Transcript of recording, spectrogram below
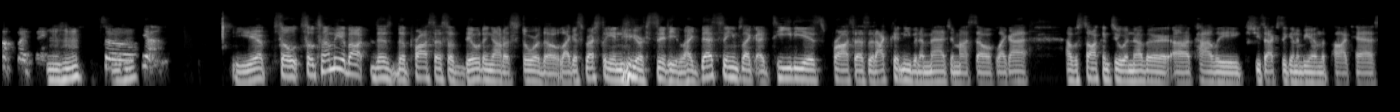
up i think. Mm-hmm. So mm-hmm. yeah Yep. So so tell me about the the process of building out a store though, like especially in New York City. Like that seems like a tedious process that I couldn't even imagine myself. Like I I was talking to another uh, colleague. She's actually going to be on the podcast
